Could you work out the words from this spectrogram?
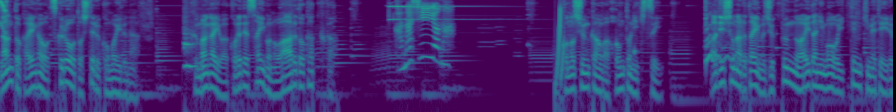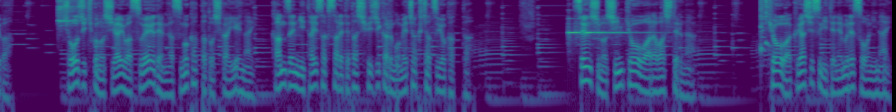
なんとか笑顔作ろうとしてる子もいるな。熊谷はこれで最後のワールドカップか。悲しいよな。この瞬間は本当にきつい。アディショナルタイム10分の間にもう1点決めていれば正直この試合はスウェーデンがすごかったとしか言えない。完全に対策されてたしフィジカルもめちゃくちゃ強かった。選手の心境を表してるな。今日は悔しすぎて眠れそうにない。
